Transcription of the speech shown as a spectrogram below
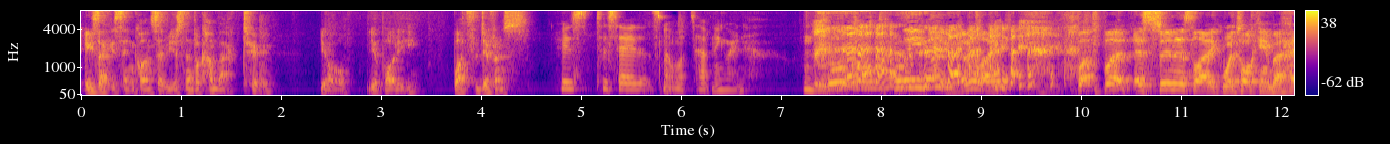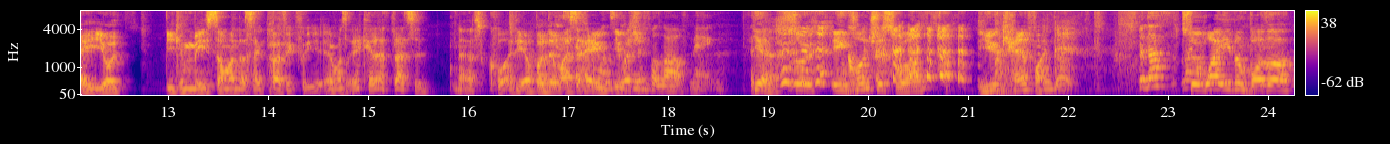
Exactly the same concept you just never come back to your your body what's the difference? Who's to say that's not what's happening right now? Well, there you go, you know, like, but but as soon as like we're talking about hey you're you can meet someone that's like perfect for you everyone's like okay that's that's a no, that's a cool idea. But then when I say hey Everyone's you looking imagine for love, Meg. yeah so in conscious world you can find that But that's like, So why even bother?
